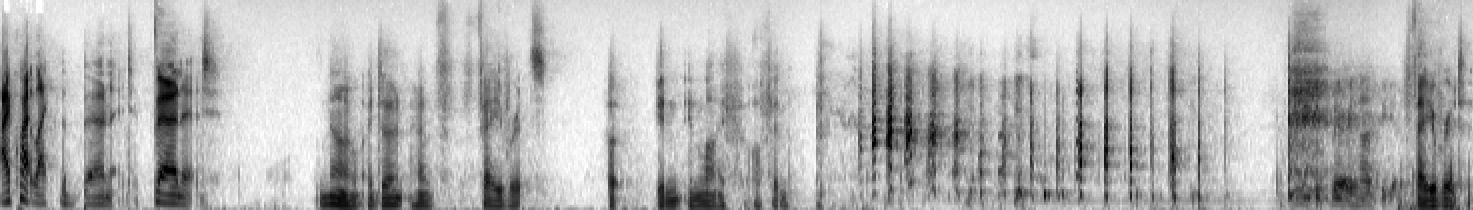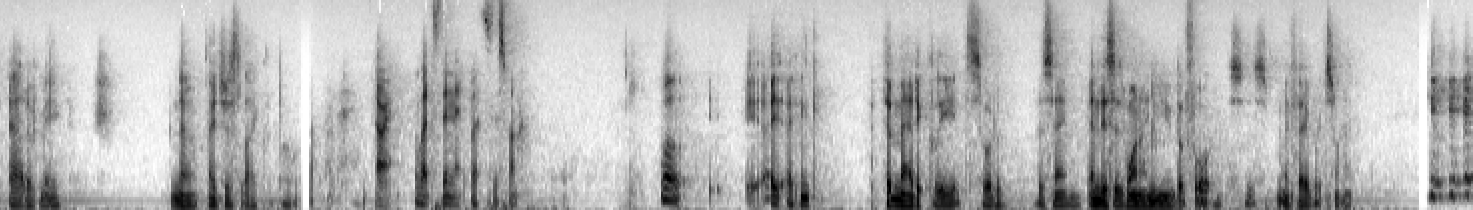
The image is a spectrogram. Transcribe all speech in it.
I quite like the burn it. Burn it. No, I don't have favorites uh, in in life often. I think it's very hard to get a favorite out of me. No, I just like the poem. All right. What's the net? What's this one? Well, I, I think thematically it's sort of the same. And this is one I knew before. This is my favorite sonnet.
